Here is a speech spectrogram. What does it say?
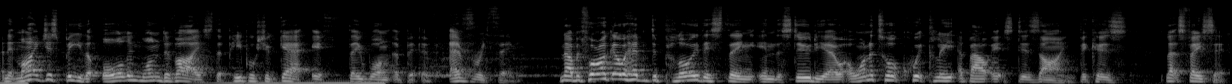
and it might just be the all-in-one device that people should get if they want a bit of everything. Now, before I go ahead and deploy this thing in the studio, I want to talk quickly about its design because, let's face it,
